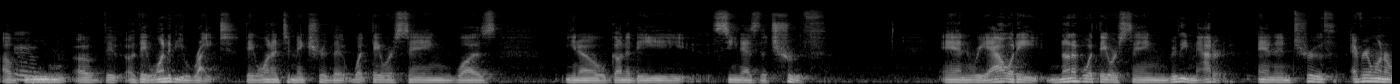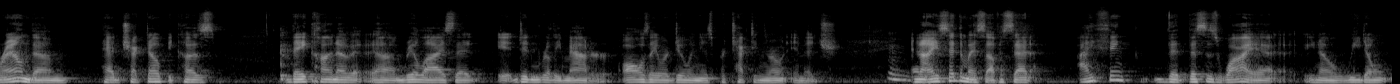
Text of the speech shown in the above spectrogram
of mm. being of the of they wanted to be right. They wanted to make sure that what they were saying was, you know, going to be seen as the truth and reality, none of what they were saying really mattered. And in truth, everyone around them had checked out because they kind of um, realized that it didn't really matter. All they were doing is protecting their own image. Mm-hmm. And I said to myself, I said, I think that this is why, uh, you know, we don't,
